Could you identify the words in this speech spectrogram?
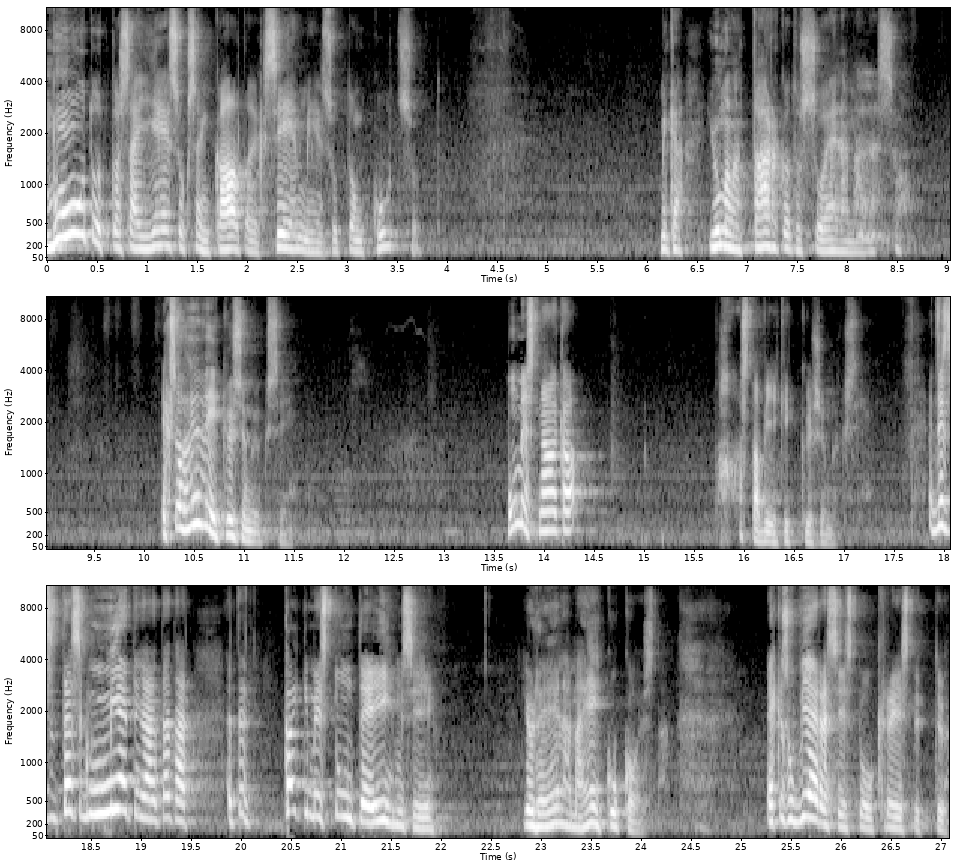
Muututko sä Jeesuksen kaltaiseksi siihen, mihin sut on kutsuttu? Mikä Jumalan tarkoitus sun elämässä on? Eikö se ole hyviä kysymyksiä? Mun mielestä nämä on aika haastaviakin kysymyksiä. Että tässä kun mietitään tätä, että kaikki meistä tuntee ihmisiä, joiden elämä ei kukoista. Ehkä sun vieressä istuu kristitty,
